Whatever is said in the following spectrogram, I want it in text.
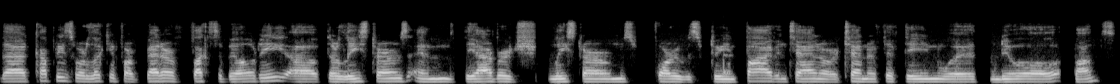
that companies were looking for better flexibility of their lease terms and the average lease terms for it was between 5 and 10 or 10 or 15 with renewal bumps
